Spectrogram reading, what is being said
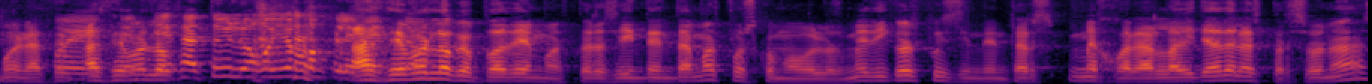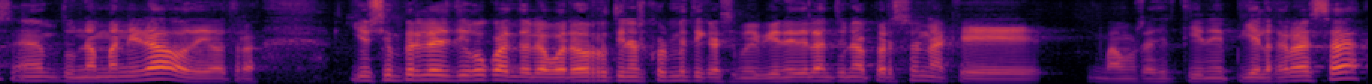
Bueno, pues hacemos empieza lo, tú y luego yo complemento. Hacemos lo que podemos, pero si intentamos, pues como los médicos, pues intentar mejorar la vida de las personas ¿eh? de una manera o de otra. Yo siempre les digo cuando elaboro rutinas cosméticas, si me viene delante una persona que, vamos a decir, tiene piel grasa,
